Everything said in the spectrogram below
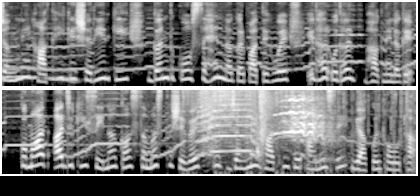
जंगली हाथी के शरीर की गंध को सहन न कर पाते हुए इधर उधर भागने लगे। कुमार अज की सेना का समस्त शिविर उस जंगली हाथी के आने से व्याकुल हो उठा।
